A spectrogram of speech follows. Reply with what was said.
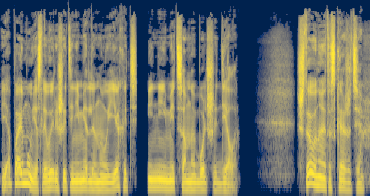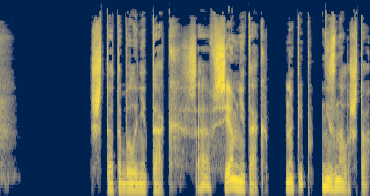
Я пойму, если вы решите немедленно уехать и не иметь со мной больше дела. Что вы на это скажете?» Что-то было не так, совсем не так. Но Пип не знала, что.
